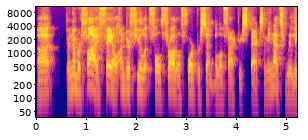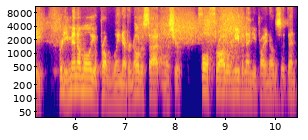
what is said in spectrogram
Uh, number five, fail under fuel at full throttle, 4% below factory specs. I mean, that's really pretty minimal. You'll probably never notice that unless you're full throttle. And even then, you probably notice it. Then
